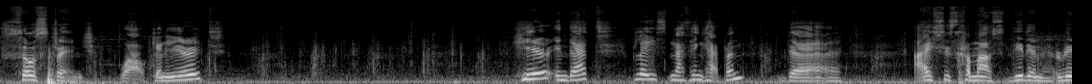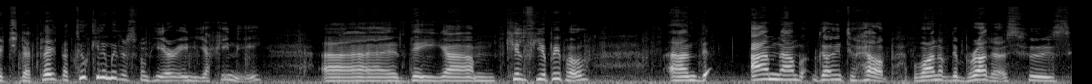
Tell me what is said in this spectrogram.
So strange. Wow, can you hear it? Here in that place, nothing happened. The ISIS Hamas didn't reach that place, but two kilometers from here in Yakhini, uh, they um, killed few people, and I'm now going to help one of the brothers who's,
